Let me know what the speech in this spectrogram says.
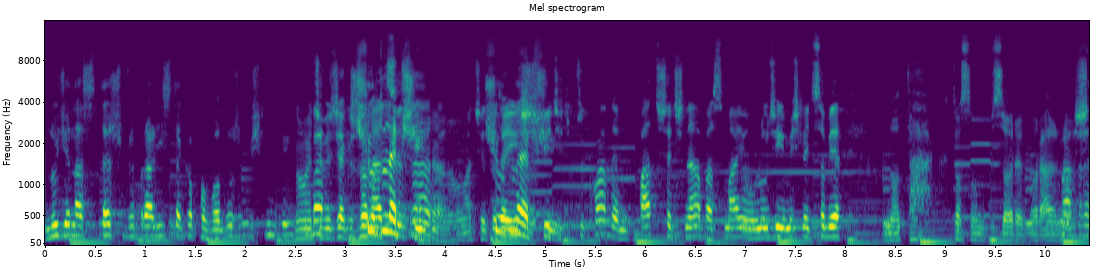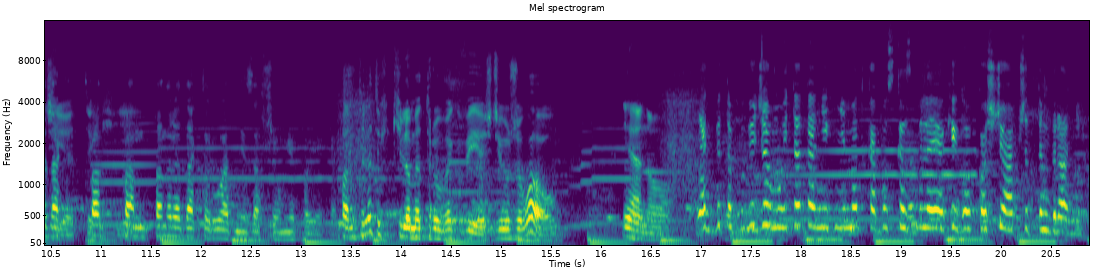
Ludzie nas też wybrali z tego powodu, żebyśmy byli No chyba macie być jak wśród żona lepszych. Cezara, no macie Wśród tutaj lepszych. świecić przykładem, patrzeć na was mają ludzie i myśleć sobie, no tak, to są wzory Pan, moralności, redak- etyki. pan, pan, pan redaktor ładnie zawsze umie pojechać. Pan tyle tych kilometrówek wyjeździł, że wow. Nie no, Jakby to powiedział mój tata, niech mnie Matka Boska z byle jakiego kościoła przed tym broni.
